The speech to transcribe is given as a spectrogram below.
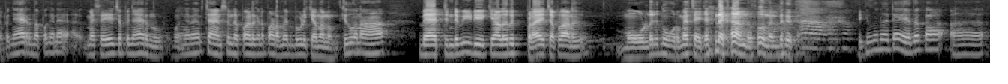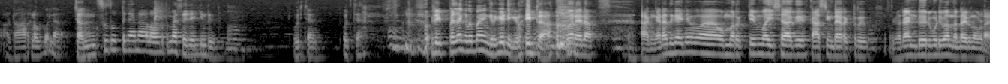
അപ്പൊ ഞാൻ ആയിരുന്നു അപ്പൊ ഇങ്ങനെ മെസ്സേജ് അയച്ചപ്പോ ഞാൻ ആയിരുന്നു അപ്പൊ ഇങ്ങനെ ചാൻസ് ഉണ്ട്. അപ്പൊ ആളിങ്ങനെ പടം വരുമ്പോ വിളിക്കാൻ പറഞ്ഞു. എനിക്ക് തോന്നുന്നു ആ ബാറ്റിന്റെ വീഡിയോയ്ക്ക് ആൾ റിപ്ലൈ അയച്ചപ്പോഴാണ് മുകളിൽ ഒരു നൂറ് മെസ്സേജ് എന്റെ കാണുന്നു തോന്നുന്നുണ്ട്. എനിക്ക് തോന്നുന്നു മറ്റേ ഏതൊക്കെ ഡാർലോക്ക് അല്ല ചങ്സ് തൊട്ട് ഞാൻ ആളോടത്ത് മെസ്സേജ് അയക്കുന്നുണ്ട് ഒരു ചാൻ ഒരു ചാൻ പക്ഷെ ഇപ്പൊ ഞങ്ങൾ ഭയങ്കര കെട്ടികളായിട്ടാ പറയാലോ. അങ്ങനെ അത് കഴിഞ്ഞ് ഒമർക്കും വൈശാഖ് കാസ്റ്റിംഗ് ഡയറക്ടർ രണ്ടുപേരും കൂടി വന്നിട്ടുണ്ടായിരുന്നു ഇവിടെ.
